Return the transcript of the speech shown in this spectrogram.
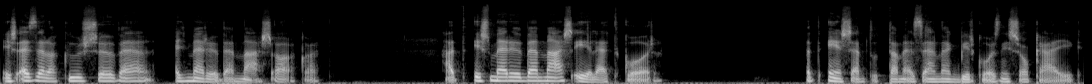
és ezzel a külsővel egy merőben más alkat. Hát, és merőben más életkor. Hát én sem tudtam ezzel megbirkózni sokáig.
